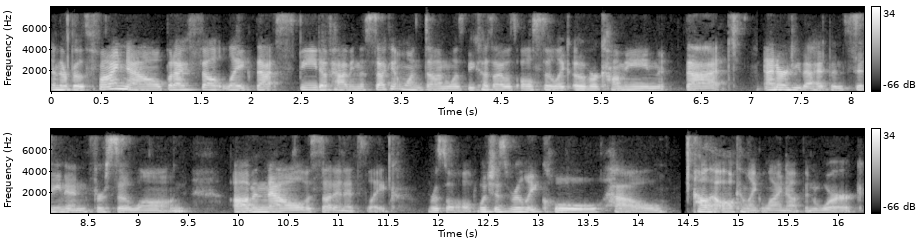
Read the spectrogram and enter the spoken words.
and they're both fine now. But I felt like that speed of having the second one done was because I was also like overcoming that energy that had been sitting in for so long. Um and now all of a sudden it's like resolved, which is really cool how how that all can like line up and work.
